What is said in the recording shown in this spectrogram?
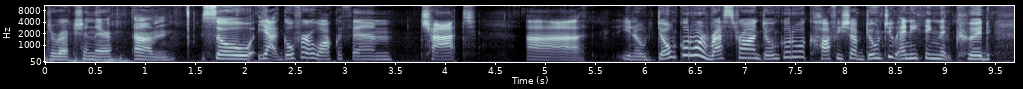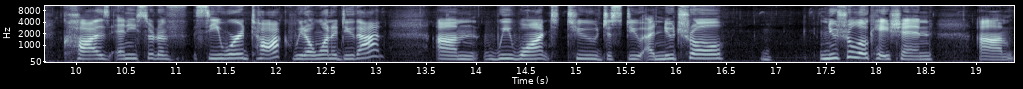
direction there. Um, so yeah, go for a walk with them, chat. Uh, you know, don't go to a restaurant, don't go to a coffee shop, don't do anything that could cause any sort of C word talk. We don't want to do that. Um, we want to just do a neutral, neutral location um,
